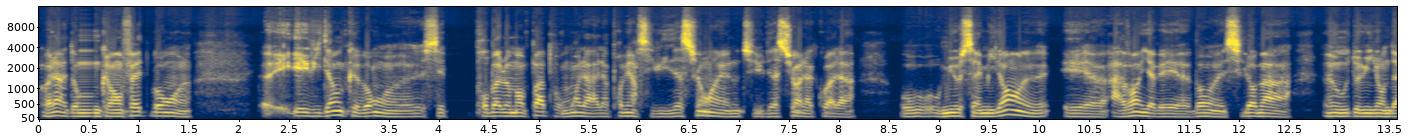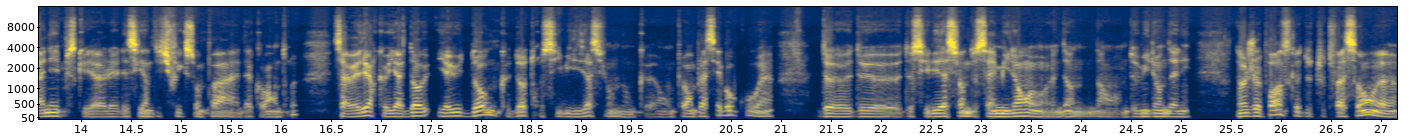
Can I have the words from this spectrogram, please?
Voilà, donc en fait, bon, il est évident que, bon, c'est probablement pas pour moi la, la première civilisation. Hein, notre civilisation, elle a quoi? Là au, mieux 5000 ans. Euh, et euh, avant, il y avait, euh, bon, si l'homme a un ou deux millions d'années, puisque les, les scientifiques sont pas d'accord entre eux, ça veut dire qu'il y, a eu donc d'autres civilisations. Donc, on peut en placer beaucoup hein, de, civilisations de 5000 ans dans, dans 2 millions d'années. Donc, je pense que de toute façon,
